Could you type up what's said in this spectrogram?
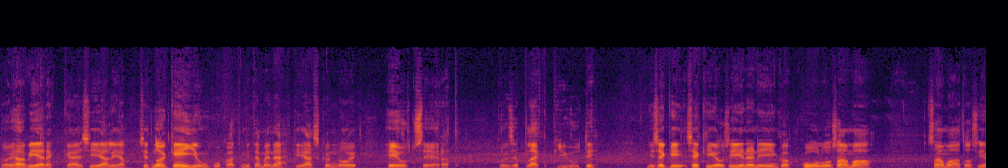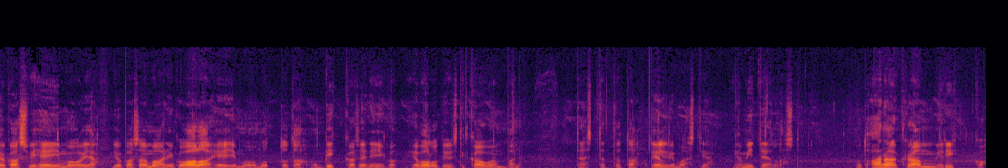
Ne on ihan vierekkäin siellä. Ja sitten nuo keijunkukat, mitä me nähtiin äsken, noin heutseerat, oli se Black Beauty, niin sekin, sekin on siinä niin kuin, kuuluu samaa, samaa tosiaan kasviheimoa ja jopa samaa niin alaheimoa, mutta tota, on pikkasen niin evolutiivisesti kauempana tästä tota, tellimasta ja, ja mitellasta. Mutta anagrammirikko,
